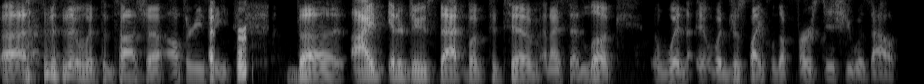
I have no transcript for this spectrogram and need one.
uh, with Natasha Alterici. The I introduced that book to Tim, and I said, "Look, when it when just like the first issue was out,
